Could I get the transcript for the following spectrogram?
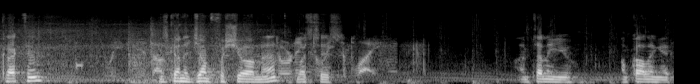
Cracked him. UAV is out He's gonna jump for sure, man. Returning Watch this. I'm telling you. I'm calling it.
